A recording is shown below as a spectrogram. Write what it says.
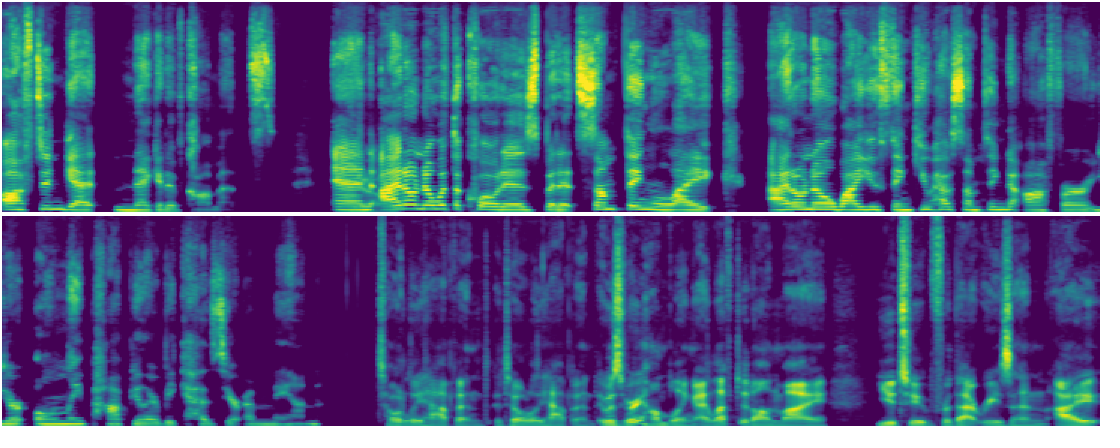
often get negative comments. And yeah. I don't know what the quote is, but it's something like, I don't know why you think you have something to offer. You're only popular because you're a man. Totally happened. It totally happened. It was very humbling. I left it on my YouTube for that reason. I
